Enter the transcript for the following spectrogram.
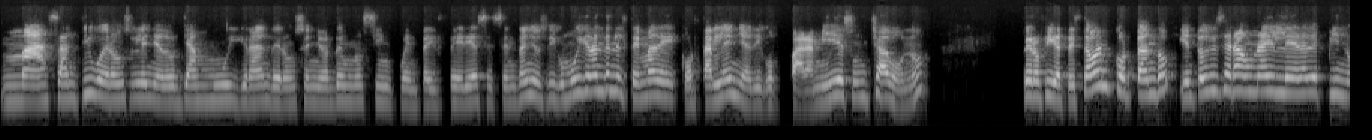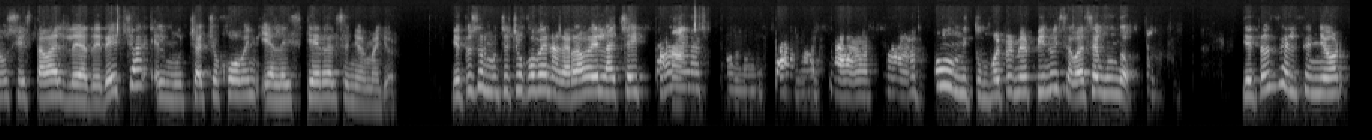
más antiguo, era un leñador ya muy grande, era un señor de unos 50 y feria, 60 años, digo, muy grande en el tema de cortar leña, digo, para mí es un chavo, ¿no? Pero fíjate, estaban cortando y entonces era una hilera de pinos y estaba a la derecha el muchacho joven y a la izquierda el señor mayor. Y entonces el muchacho joven agarraba el hacha y ¡pum! y tumbó el primer pino y se va el segundo. Y entonces el señor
